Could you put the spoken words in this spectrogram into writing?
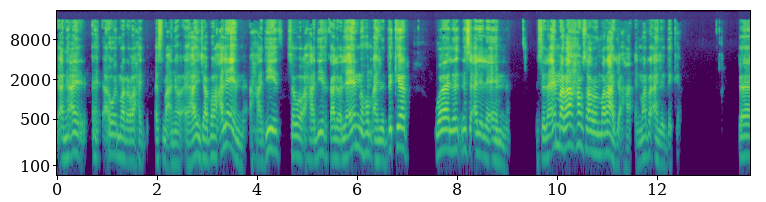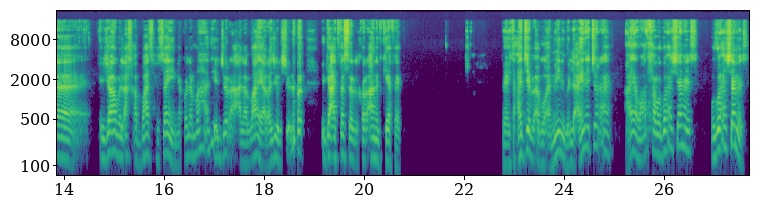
يعني هاي أول مرة واحد أسمع أنه هاي جابوها على الأئمة. أحاديث سووا أحاديث قالوا الأئمة هم أهل الذكر ونسأل الأئمة. بس الأئمة راحوا وصاروا المراجع المرة أهل الذكر. فيجاوب الأخ عباس حسين يقول ما هذه الجرأة على الله يا رجل؟ شنو؟ قاعد تفسر القرآن بكيفك. فيتعجب أبو أمين يقول له أين الجرأة؟ آية واضحة وضوح الشمس وضوح الشمس.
